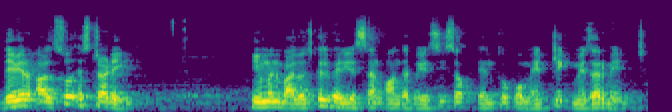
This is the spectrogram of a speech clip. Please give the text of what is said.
they were also studying human biological variation on the basis of anthropometric measurement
